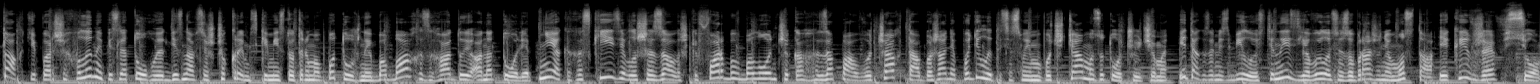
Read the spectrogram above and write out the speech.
Так, ті перші хвилини після того, як дізнався, що кримське місто отримав потужний бабах, згадує Анатолій. Ніяких ескізів, лише залишки фарби в балончиках, запал в очах та бажання поділитися своїми почуттями з оточуючими. І так замість білої стіни з'явилося зображення моста, який вже все.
